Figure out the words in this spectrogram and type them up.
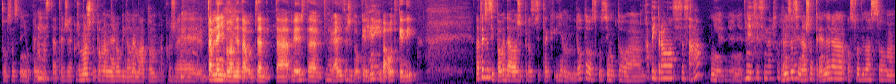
to som si není úplne mm. istá. Takže akože môže to podľa mňa robiť do mlatom. Akože tam není podľa mňa tá, tá, tá, vieš, tá hranica, že dokedy, hey. iba odkedy. A tak som si povedala, že proste tak idem do toho, skúsim to a... A pripravovala si sa sama? Nie, nie, nie. Hneď si si našla trénera? Hneď som si našla trénera, oslovila som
